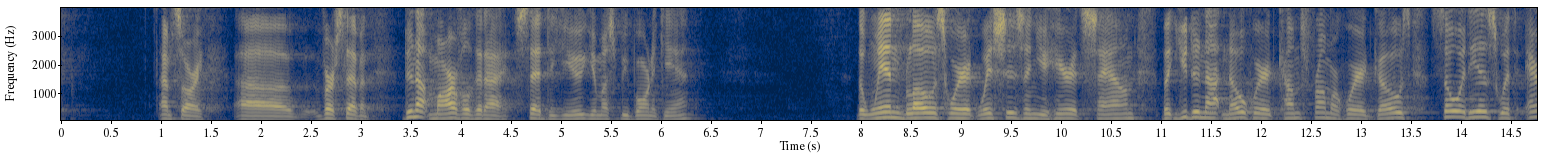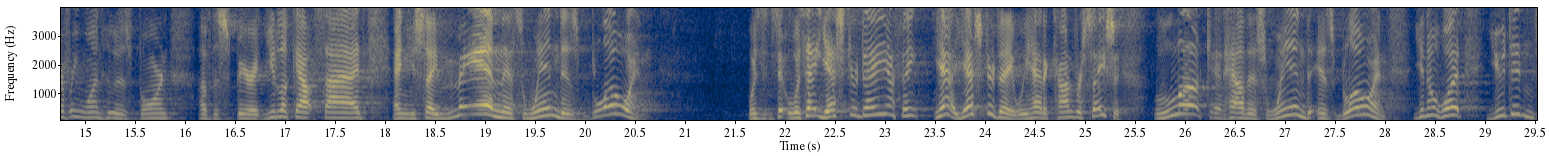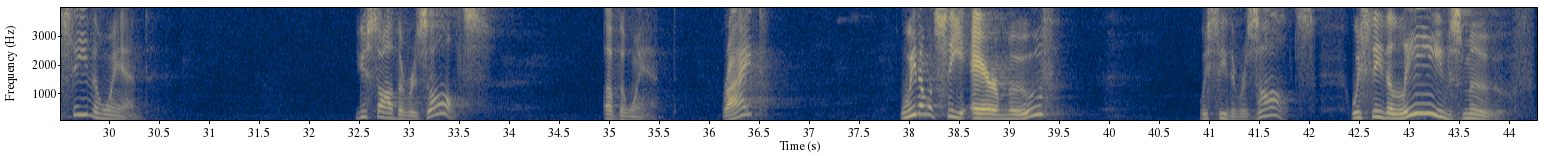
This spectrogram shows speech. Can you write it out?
I'm sorry, uh, verse 7 Do not marvel that I said to you, You must be born again. The wind blows where it wishes, and you hear its sound, but you do not know where it comes from or where it goes. So it is with everyone who is born of the Spirit. You look outside and you say, Man, this wind is blowing. Was, it, was that yesterday? I think. Yeah, yesterday we had a conversation. Look at how this wind is blowing. You know what? You didn't see the wind, you saw the results of the wind, right? We don't see air move, we see the results. We see the leaves move.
